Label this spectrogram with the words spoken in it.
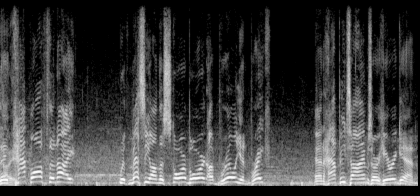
They I- cap off the night with Messi on the scoreboard. A brilliant break. And happy times are here again.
